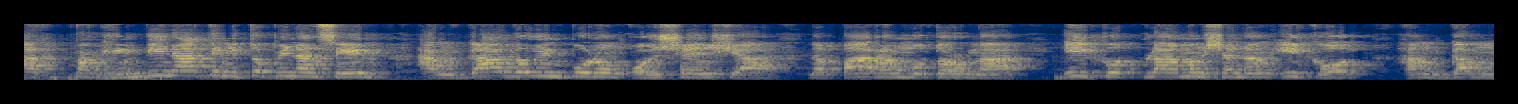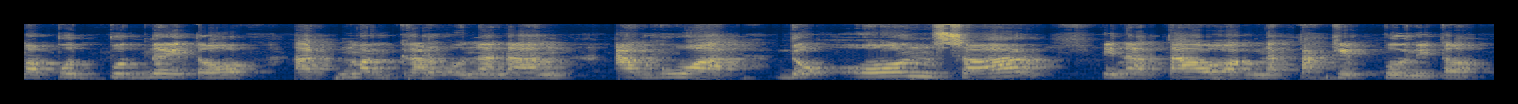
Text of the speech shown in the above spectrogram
at pag hindi natin ito pinansin, ang gagawin po ng konsensya na parang motor nga, ikot lamang siya ng ikot hanggang mapudpud na ito at magkaroon na ng agwat doon sa tinatawag na takip po nito.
